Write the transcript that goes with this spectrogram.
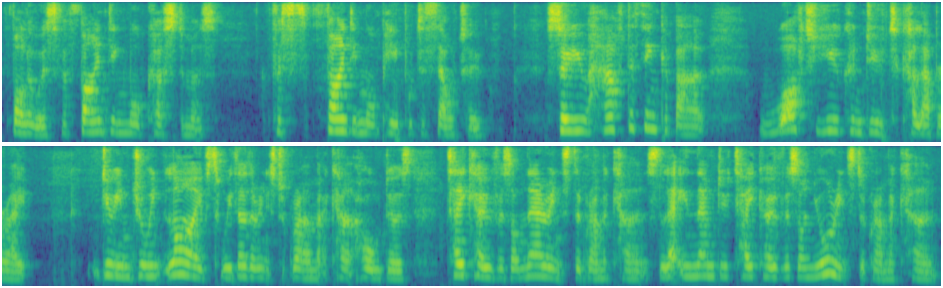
followers, for finding more customers, for finding more people to sell to. So you have to think about what you can do to collaborate doing joint lives with other Instagram account holders, takeovers on their Instagram accounts, letting them do takeovers on your Instagram account,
